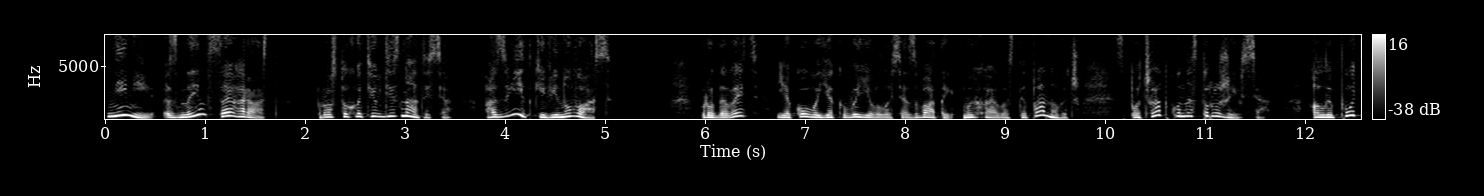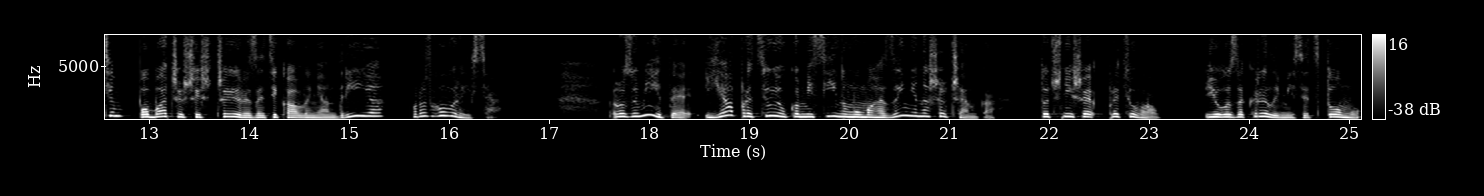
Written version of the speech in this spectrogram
Ні, ні, з ним все гаразд. Просто хотів дізнатися, а звідки він у вас? Продавець, якого, як виявилося, звати Михайло Степанович, спочатку насторожився, але потім, побачивши щире зацікавлення Андрія, розговорився. Розумієте, я працюю в комісійному магазині на Шевченка, точніше, працював. Його закрили місяць тому,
